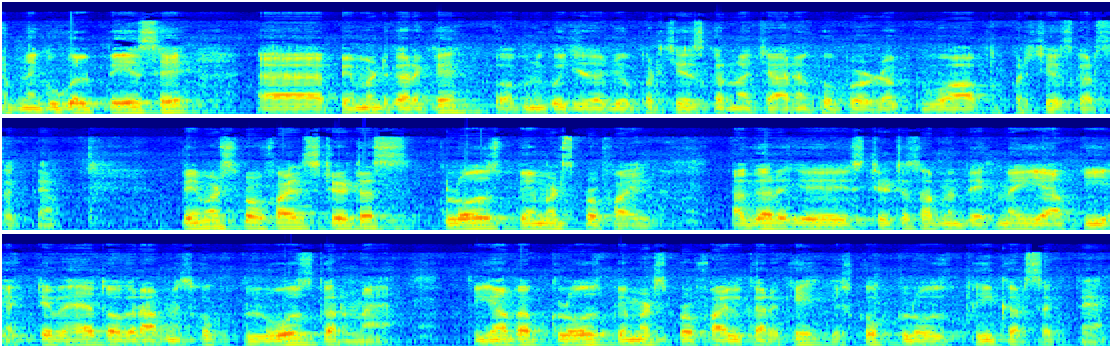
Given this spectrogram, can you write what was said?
अपने गूगल पे से पेमेंट करके तो अपनी कोई चीज़ आप जो परचेज़ करना चाह रहे हैं, कोई प्रोडक्ट वो आप परचेज़ कर सकते हैं। Payments profile, status, close payments profile. अगर ये स्टेटस आपने देखना है, ये आपकी एक्टिव है तो अगर आपने इसको क्लोज़ करना है तो यहाँ पे आप क्लोज पेमेंट्स प्रोफ़ाइल करके इसको क्लोज भी कर सकते हैं।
